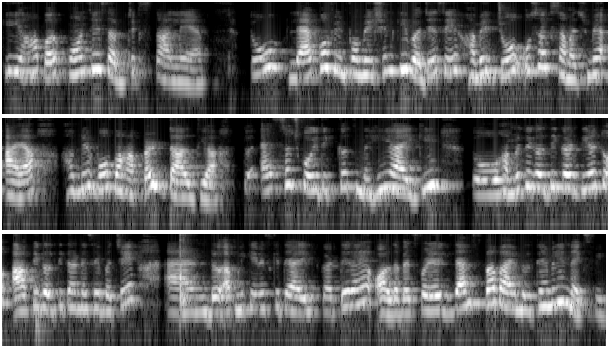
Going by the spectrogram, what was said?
कि यहाँ पर कौन से सब्जेक्ट्स डालने हैं। तो लैक ऑफ़ इन्फॉर्मेशन की वजह से हमें जो उस वक्त समझ में आया, हमने वो वहाँ पर डाल दिया। तो ऐसा कोई दिक्कत नहीं आएगी। तो हमने तो गलती कर दिया तो आप भी गलती करने से बचें। एंड अपनी केवीएस की तैयारी करते रहें। All the best for exams bye मिलते हैं मेरी नेक्स्ट वीडियो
